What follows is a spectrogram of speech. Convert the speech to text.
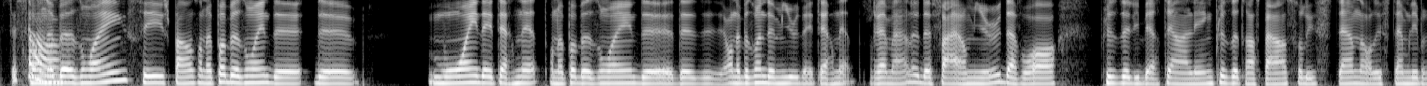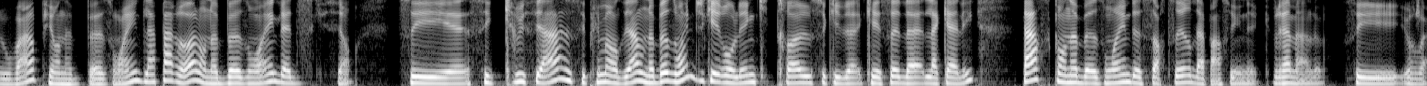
C'est Ce ça. qu'on a on- besoin, c'est, je pense, on n'a pas besoin de, de moins d'Internet. On n'a pas besoin de, de- de- On a besoin de mieux d'Internet, vraiment, là, de faire mieux, d'avoir plus de liberté en ligne, plus de transparence sur les systèmes, d'avoir des systèmes libres et ouverts. Puis on a besoin de la parole, on a besoin de la discussion. C'est c'est crucial, c'est primordial. On a besoin de J.K. Rowling qui troll ceux qui, qui essaient de la, caler parce qu'on a besoin de sortir de la pensée unique. Vraiment, là. C'est urgent.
